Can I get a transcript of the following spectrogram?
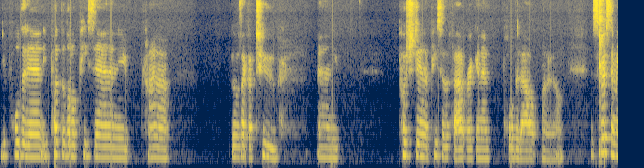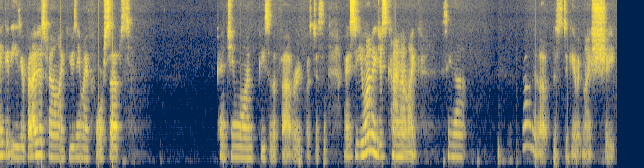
you pulled it in, you put the little piece in, and you kind of it was like a tube, and you pushed in a piece of the fabric and then pulled it out. I don't know. It's supposed to make it easier, but I just found like using my forceps, pinching one piece of the fabric was just, all right, so you want to just kind of like, see that? Round it up just to give it nice shape.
